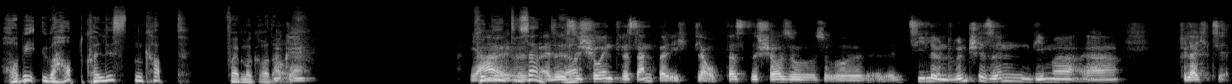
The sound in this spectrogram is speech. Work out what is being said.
habe ich überhaupt keine Listen gehabt. Fällt mir gerade okay. auf. Ja, also es ja. ist schon interessant, weil ich glaube, dass das schon so, so Ziele und Wünsche sind, die man äh, vielleicht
